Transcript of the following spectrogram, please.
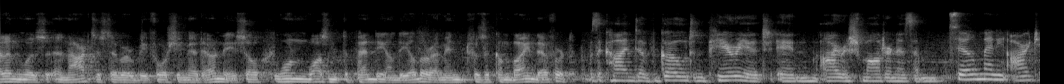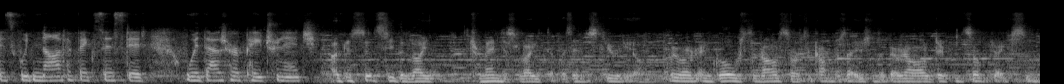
Helen was an artist ever before she met Ernie, so one wasn't depending on the other. I mean, it was a combined effort. It was a kind of golden period in Irish modernism. So many artists would not have existed without her patronage. I can still see the light, the tremendous light that was in the studio. We were engrossed in all sorts of conversations about all different subjects and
